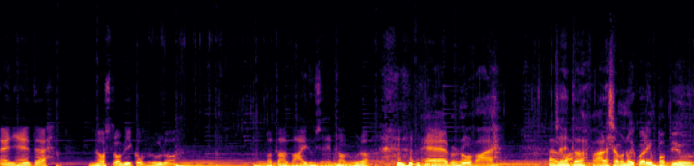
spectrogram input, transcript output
E niente, il nostro amico Bruno, guarda vai Lusenta allora. Eh, Bruno va, eh. Eh, C'è niente va, da fare, siamo noi quelli un po' più...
